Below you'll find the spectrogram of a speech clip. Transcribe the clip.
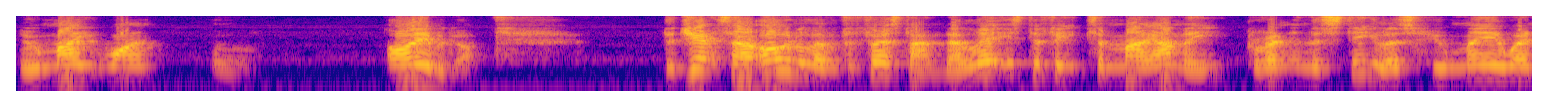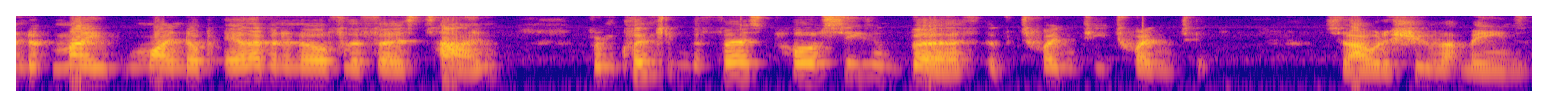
who might want. Hmm. Oh, here we go. The Jets are 0 11 for the first time. Their latest defeat to Miami, preventing the Steelers, who may wind up, might wind up 11 0 for the first time, from clinching the first postseason berth of 2020. So I would assume that means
